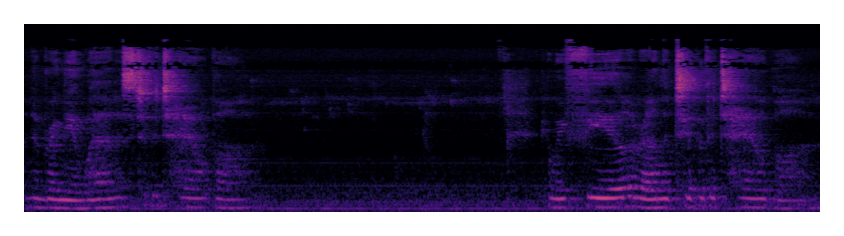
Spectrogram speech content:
And then bring the awareness to the tailbone. Can we feel around the tip of the tailbone?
